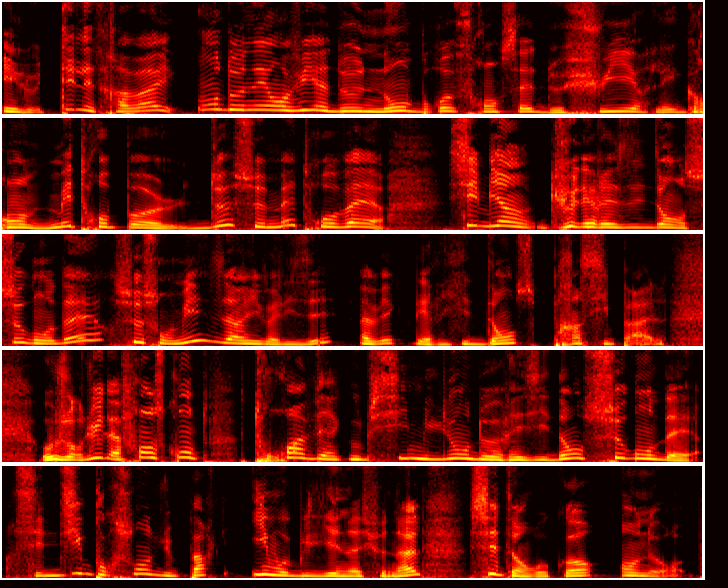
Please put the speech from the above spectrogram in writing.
et le télétravail ont donné envie à de nombreux Français de fuir les grandes métropoles, de se mettre au vert, si bien que les résidences secondaires se sont mises à rivaliser avec les résidences principales. Aujourd'hui, la France compte 3,6 millions de résidences secondaires. C'est 10% du parc immobilier national. C'est un record en Europe.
